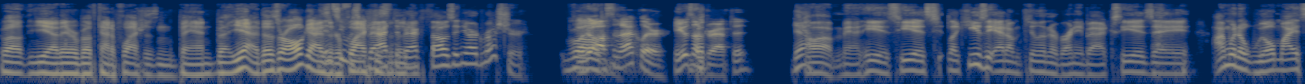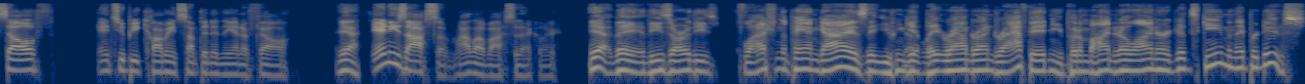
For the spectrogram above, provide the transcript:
Well, yeah, they were both kind of flashes in the pan, but yeah, those are all guys Lindsay that are was flashes. back in to the- back thousand yard rusher. Look at Well, Austin Ekeler. He was but- undrafted. yeah, Oh man, he is he is like he's the Adam Thielen of running backs. He is a I'm gonna will myself into becoming something in the NFL. Yeah. And he's awesome. I love Austin Ekeler. yeah, they these are these flash in the pan guys that you can Yep. get late round or undrafted, and you put them behind an O line or a good scheme, and they produce.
